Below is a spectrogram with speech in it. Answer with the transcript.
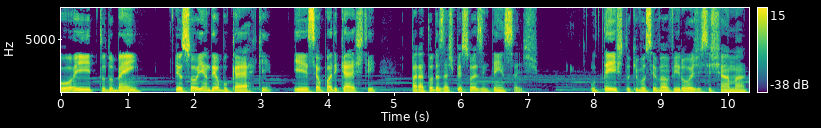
Oi, tudo bem? Eu sou Yandel Albuquerque e esse é o podcast para todas as pessoas intensas. O texto que você vai ouvir hoje se chama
